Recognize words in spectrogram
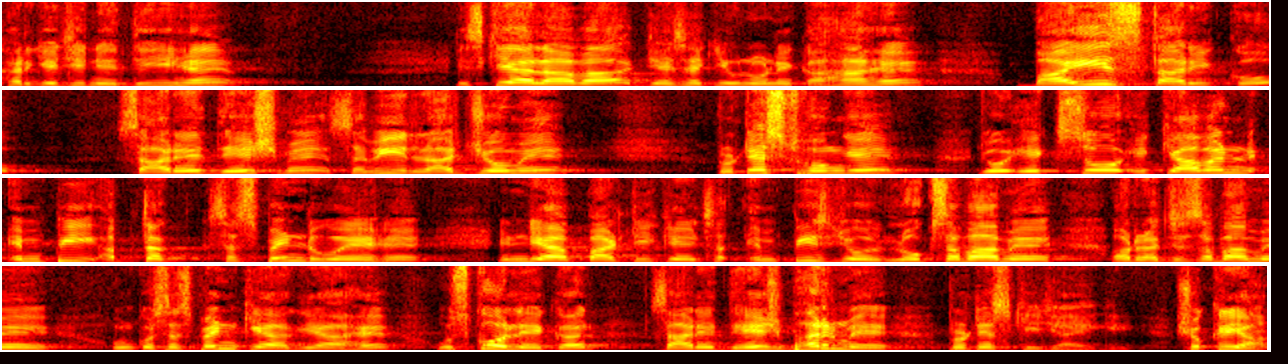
खरगे जी ने दी है। इसके अलावा, जैसे कि उन्होंने कहा है 22 तारीख को सारे देश में सभी राज्यों में प्रोटेस्ट होंगे जो एक एमपी अब तक सस्पेंड हुए हैं इंडिया पार्टी के एमपीज जो लोकसभा में और राज्यसभा में उनको सस्पेंड किया गया है उसको लेकर सारे देश भर में प्रोटेस्ट की जाएगी शुक्रिया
